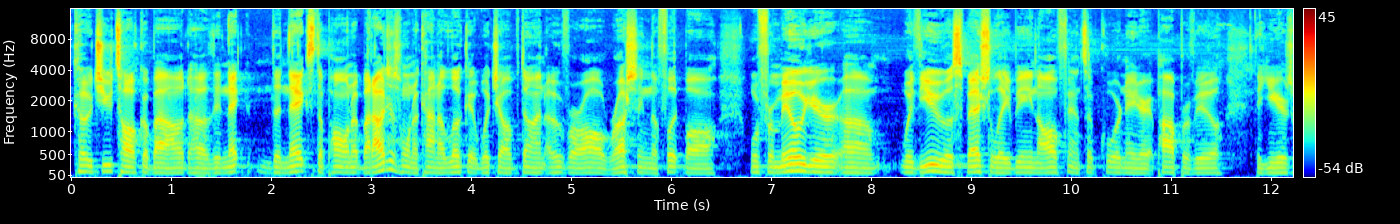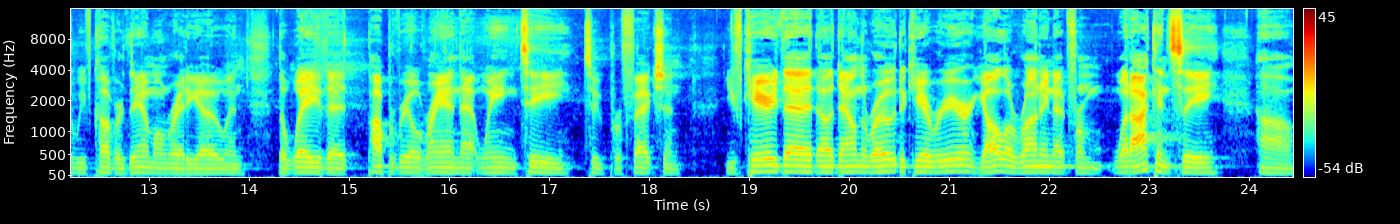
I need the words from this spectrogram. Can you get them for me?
Coach, you talk about uh, the, ne- the next opponent, but I just want to kind of look at what y'all have done overall, rushing the football. We're familiar uh, with you, especially being the offensive coordinator at Poplarville, the years we've covered them on radio, and the way that Poplarville ran that wing T to perfection. You've carried that uh, down the road to Carriere. Y'all are running it from what I can see. Uh,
